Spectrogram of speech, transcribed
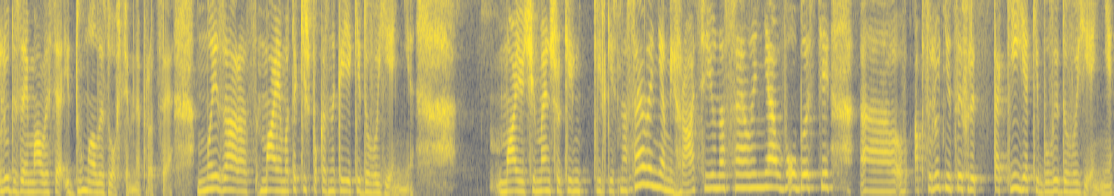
люди займалися і думали зовсім не про це. Ми зараз маємо такі ж показники, як і довоєнні маючи меншу кіль- кількість населення, міграцію населення в області, е, абсолютні цифри такі, як і були довоєнні.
